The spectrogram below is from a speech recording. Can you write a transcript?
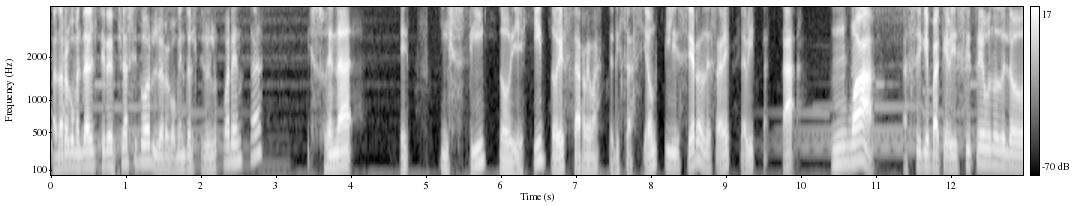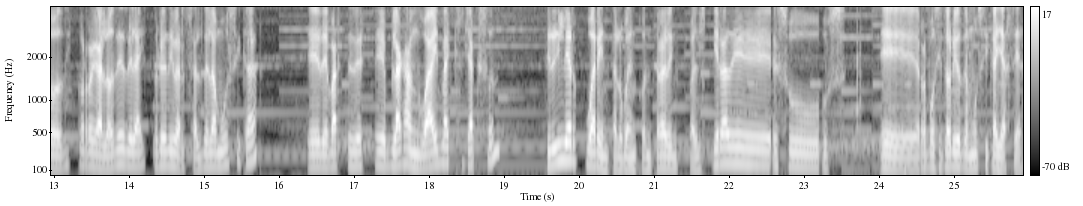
para no recomendar el tiro clásico, le recomiendo el tiro de los 40 y suena exquisito, viejito, esa remasterización que le hicieron de esa mezcla, ¿viste? Está. ¡mua! Así que para que visite uno de los discos regalones de la historia universal de la música, eh, de parte de este Black and White Michael Jackson. Thriller 40 lo pueden encontrar en cualquiera de sus eh, repositorios de música, ya sea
